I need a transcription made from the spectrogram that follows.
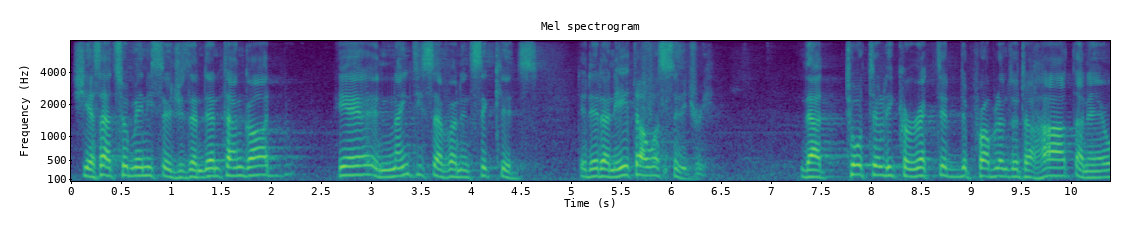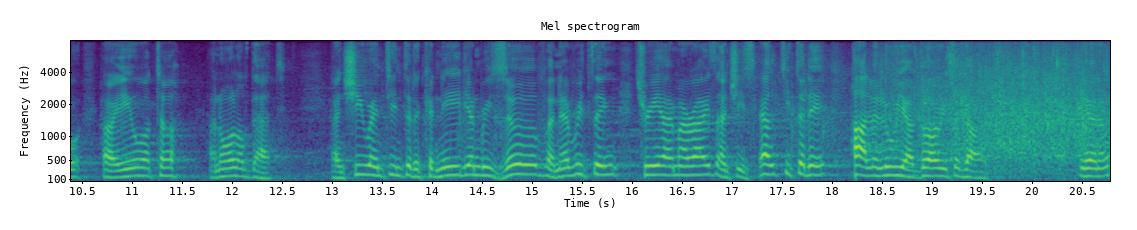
She has had so many surgeries, and then thank God, here in 97 in sick kids, they did an eight hour surgery that totally corrected the problems with her heart and her, her aorta and all of that. And she went into the Canadian Reserve and everything, three MRIs, and she's healthy today. Hallelujah. Glory to God. You know?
